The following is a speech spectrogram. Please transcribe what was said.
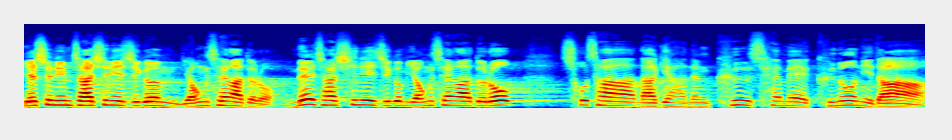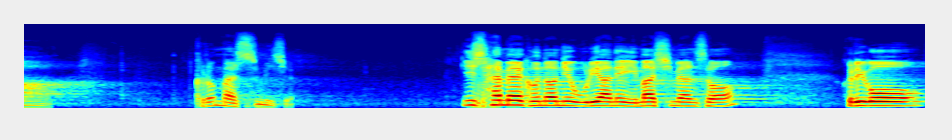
예수님 자신이 지금 영생하도록 내 자신이 지금 영생하도록 솟아나게 하는 그 샘의 근원이다. 그런 말씀이죠. 이 샘의 근원이 우리 안에 임하시면서 그리고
